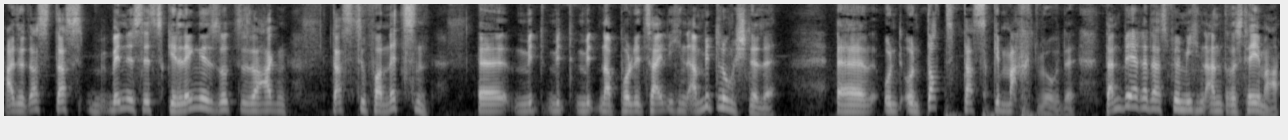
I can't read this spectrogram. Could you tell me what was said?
Also dass das, wenn es jetzt gelänge, sozusagen das zu vernetzen äh, mit, mit, mit einer polizeilichen Ermittlungsstelle, äh, und, und dort das gemacht würde, dann wäre das für mich ein anderes Thema.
